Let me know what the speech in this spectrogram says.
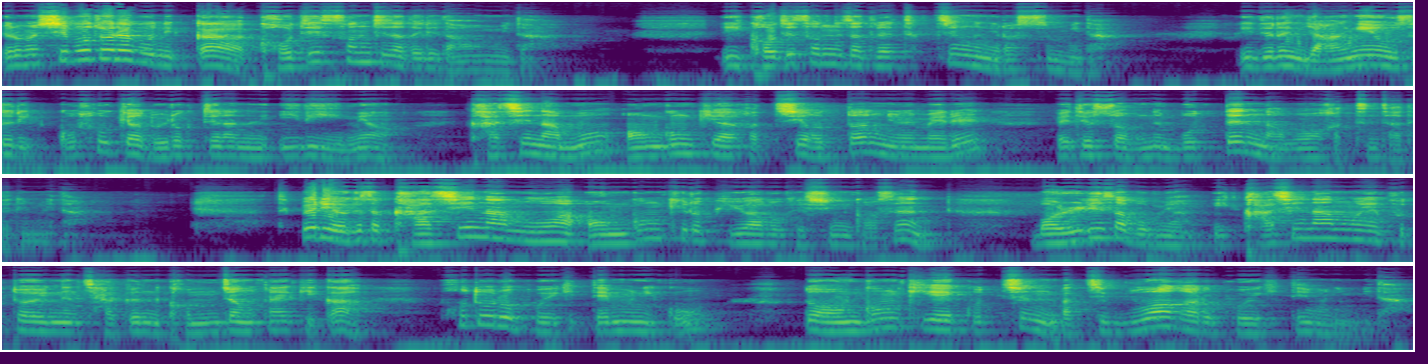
여러분 15절에 보니까 거짓 선지자들이 나옵니다. 이 거짓 선지자들의 특징은 이렇습니다. 이들은 양의 옷을 입고 속여 노력질하는 일이이며 가시나무, 엉겅퀴와 같이 어떤 열매를 맺을 수 없는 못된 나무와 같은 자들입니다. 특별히 여기서 가시나무와 엉겅퀴로 비유하고 계신 것은 멀리서 보면 이 가시나무에 붙어 있는 작은 검정 딸기가 포도로 보이기 때문이고 또 엉겅퀴의 꽃은 마치 무화과로 보이기 때문입니다.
